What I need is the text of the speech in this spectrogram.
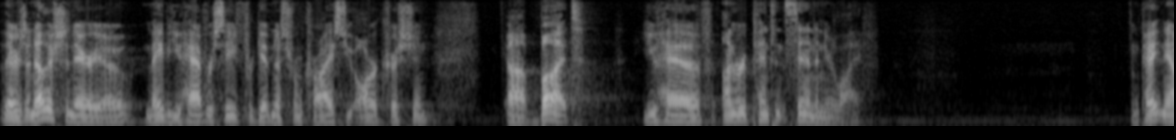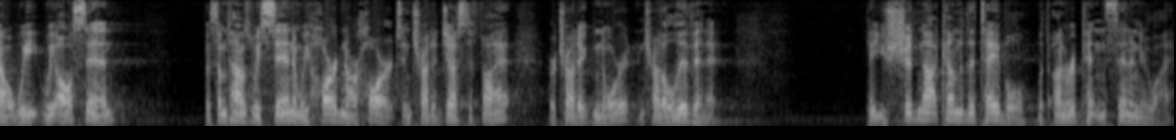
there's another scenario. Maybe you have received forgiveness from Christ, you are a Christian, uh, but you have unrepentant sin in your life. Okay, now we, we all sin, but sometimes we sin and we harden our hearts and try to justify it or try to ignore it and try to live in it. Okay, you should not come to the table with unrepentant sin in your life.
